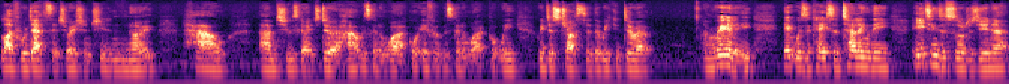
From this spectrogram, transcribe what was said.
life or death situation. She didn't know how um, she was going to do it, how it was going to work, or if it was going to work. But we we just trusted that we could do it. And really, it was a case of telling the eating disorders unit,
